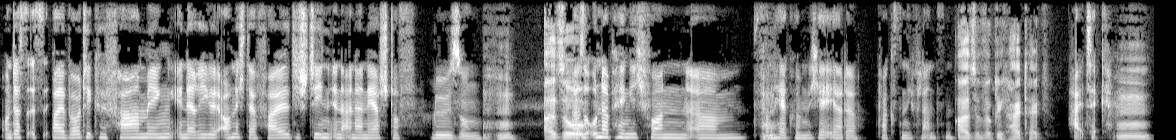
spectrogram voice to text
Und das ist bei Vertical Farming in der Regel auch nicht der Fall. Die stehen in einer Nährstofflösung. Mhm. Also, also unabhängig von, ähm, von mhm. herkömmlicher Erde wachsen die Pflanzen. Also wirklich Hightech. Hightech. Mhm.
